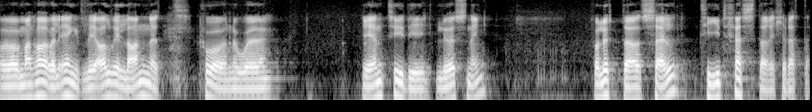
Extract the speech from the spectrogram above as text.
Og man har vel egentlig aldri landet på noe entydig løsning for Luther selv tidfester ikke dette.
